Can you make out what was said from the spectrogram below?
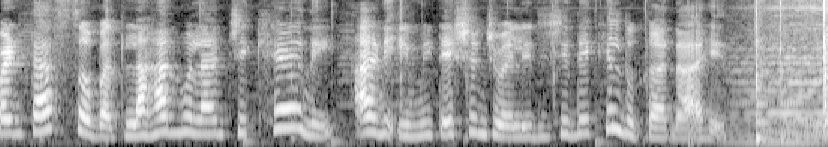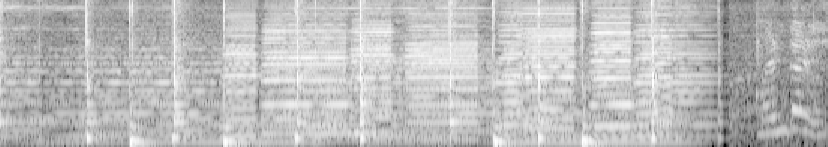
पण त्याचसोबत लहान मुलांची खेळणी आणि इमिटेशन ज्वेलरीची देखील दुकानं आहेत. मंडळी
